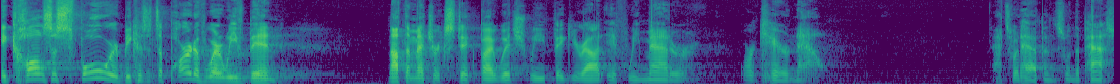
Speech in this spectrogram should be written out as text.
It calls us forward because it's a part of where we've been, not the metric stick by which we figure out if we matter or care now. That's what happens when the past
